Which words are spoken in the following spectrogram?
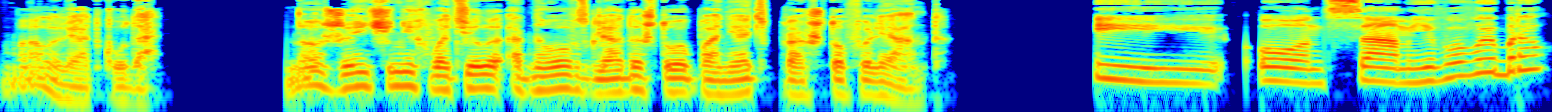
Мало ли откуда. Но женщине хватило одного взгляда, чтобы понять, про что фолиант. «И он сам его выбрал?»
